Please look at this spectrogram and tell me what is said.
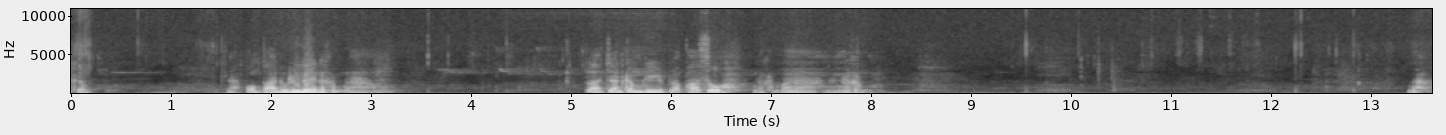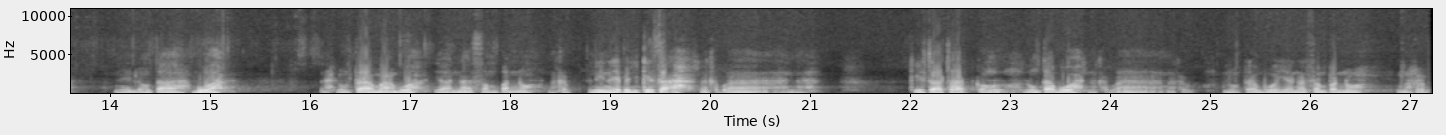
นะครับอะผมพาดูเรื่อยๆนะครับอ่า พระอาจารย์กำลีประภาโสนะครับอ่านะครับ นี่หลวงตาบัวหลวงตามาบัวยานะสัมปันโนนะครับ อันนี้น่าจะเป็นเกษานะครับอ่านะเกษาธาตุของหลวงตาบัวนะครับอ่านะครับหลวงตาบัวยานะสัมปันโนนะครับ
